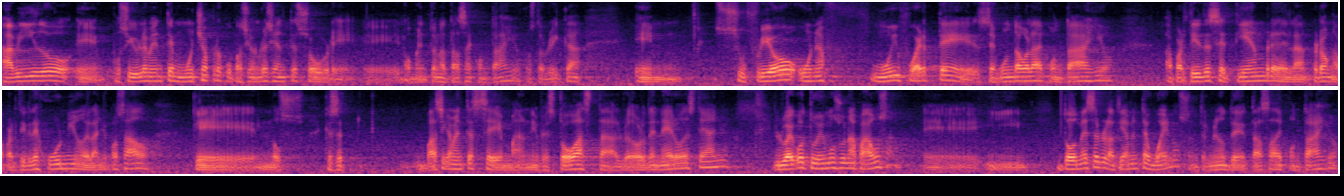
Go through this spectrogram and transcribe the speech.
ha habido eh, posiblemente mucha preocupación reciente sobre el aumento en la tasa de contagio. Costa Rica em, sufrió una muy fuerte segunda ola de contagio a partir de septiembre, de perdón, a partir de junio del año pasado, que, se, básicamente se manifestó hasta alrededor de enero de este año. Luego tuvimos una pausa eh, y dos meses relativamente buenos en términos de tasa de contagio,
